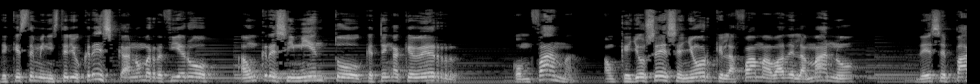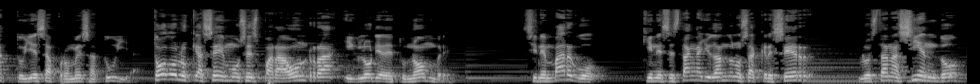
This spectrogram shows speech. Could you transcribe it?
de que este ministerio crezca, no me refiero a un crecimiento que tenga que ver con fama, aunque yo sé, Señor, que la fama va de la mano de ese pacto y esa promesa tuya. Todo lo que hacemos es para honra y gloria de tu nombre. Sin embargo, quienes están ayudándonos a crecer lo están haciendo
